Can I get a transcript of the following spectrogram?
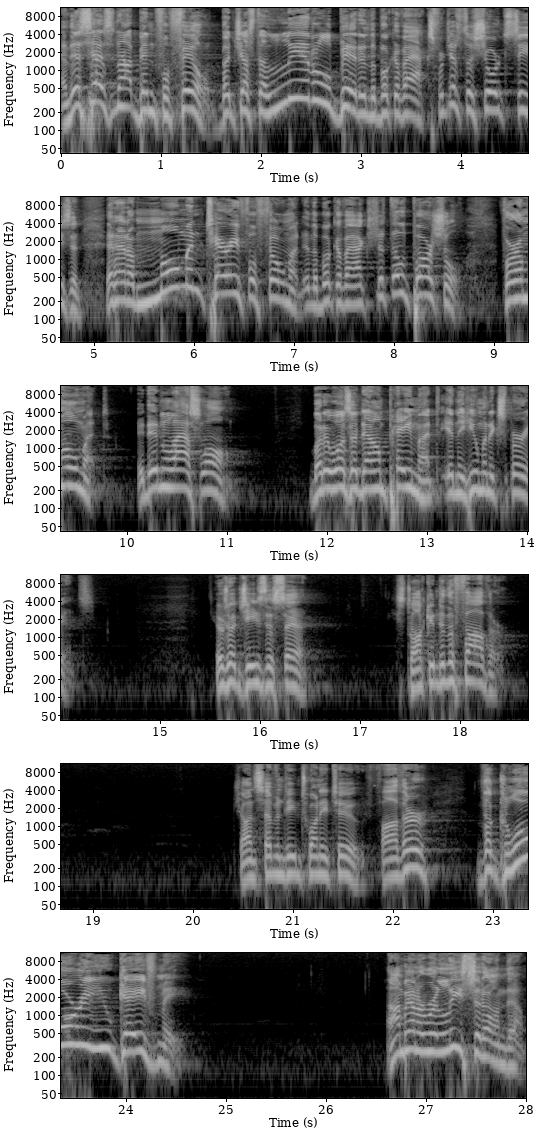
And this has not been fulfilled, but just a little bit in the book of Acts for just a short season. It had a momentary fulfillment in the book of Acts, just a little partial for a moment. It didn't last long, but it was a down payment in the human experience. Here's what Jesus said He's talking to the Father. John 17, 22. Father, the glory you gave me, I'm going to release it on them.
